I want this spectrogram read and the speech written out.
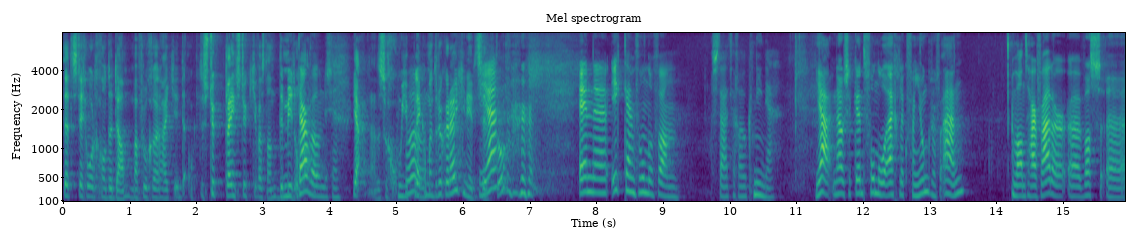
dat is tegenwoordig gewoon de Dam. Maar vroeger had je ook een stuk, klein stukje was dan de Middeldam. Daar woonde ze. Ja, nou, dat is een goede Wow. plek om een drukkerijtje neer te zetten, Ja? toch? En eh, ik ken Vondel van, staat er ook, Nina. Ja, nou, ze kent Vondel eigenlijk van jongs af aan. Want haar vader eh, was eh,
